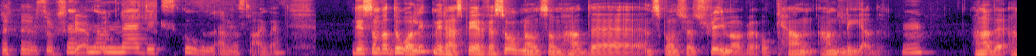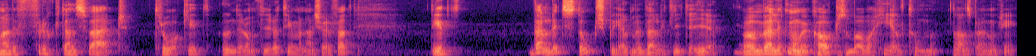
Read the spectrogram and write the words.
Ja, Någon magic school av något slag va? Det som var dåligt med det här spelet, för jag såg någon som hade en sponsrad stream av det och han, han led. Mm. Han hade, han hade fruktansvärt tråkigt under de fyra timmarna han körde. För att det är ett väldigt stort spel med väldigt lite i det. Det var väldigt många kartor som bara var helt tomma när han sprang omkring.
